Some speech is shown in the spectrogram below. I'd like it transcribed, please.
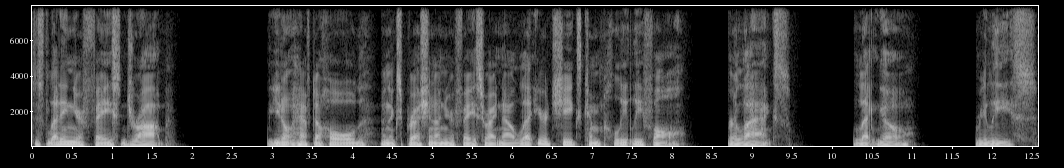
just letting your face drop. You don't have to hold an expression on your face right now. Let your cheeks completely fall. Relax. Let go. Release.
